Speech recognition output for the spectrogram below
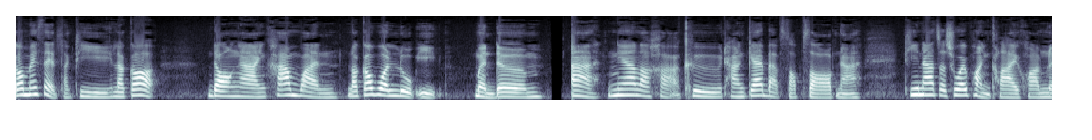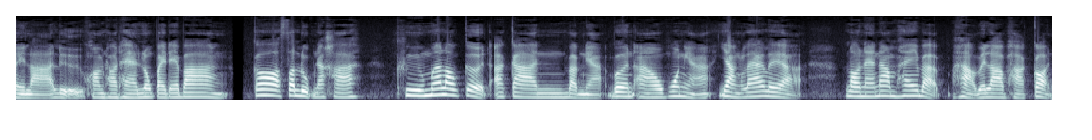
ก็ไม่เสร็จสักที แล้วก็ดองงานข้ามวัน แล้วก็วนลูปอีกเหมือนเดิม อะเนี่ยแหละค่ะ คือทางแก้แบบซอฟๆนะ ที่น่าจะช่วยผ่อนคลายความเหนื่อยล้าหรือความท้อแท้ลงไปได้บ้าง ก็สรุปนะคะ คือเมื่อเราเกิดอาการแบบเนี้ยเบิร์นเอาพวกเนี้ยอย่างแรกเลยอะ เราแนะนำให้แบบหาเวลาพักก่อน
